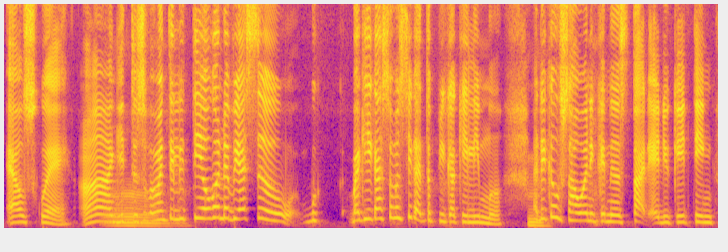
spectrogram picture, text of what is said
elsewhere. Ah hmm. gitu sebab mentaliti orang dah biasa bagi kasut mesti kat tepi kaki lima. Hmm. Adakah usahawan ni kena start educating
